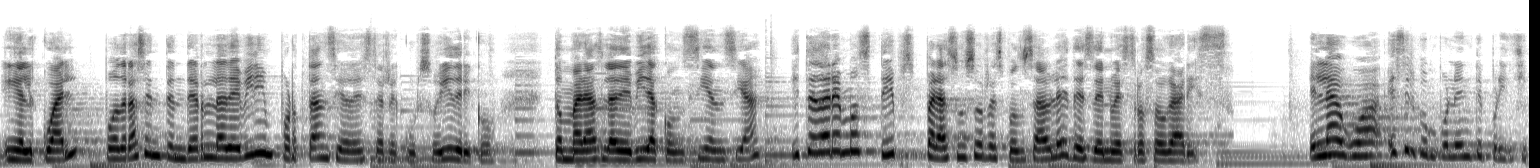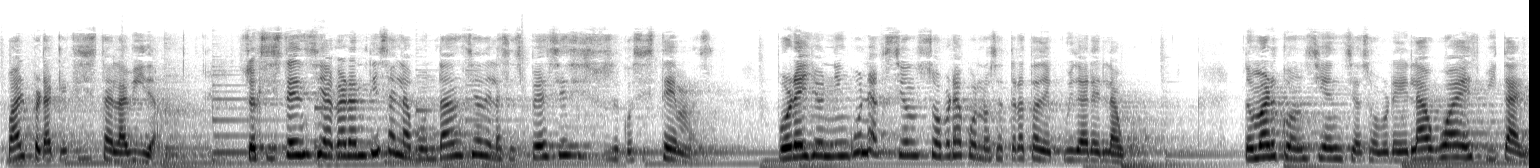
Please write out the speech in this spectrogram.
en el cual podrás entender la debida importancia de este recurso hídrico, tomarás la debida conciencia y te daremos tips para su uso responsable desde nuestros hogares. El agua es el componente principal para que exista la vida. Su existencia garantiza la abundancia de las especies y sus ecosistemas. Por ello, ninguna acción sobra cuando se trata de cuidar el agua. Tomar conciencia sobre el agua es vital.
